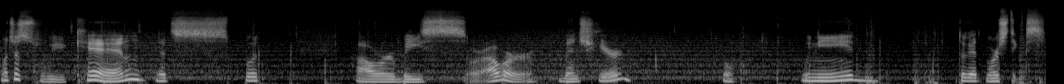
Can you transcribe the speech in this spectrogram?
much as we can, let's put our base or our bench here. Oh, we need to get more sticks.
